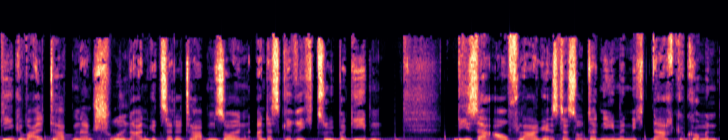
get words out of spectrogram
die Gewalttaten an Schulen angezettelt haben sollen, an das Gericht zu übergeben. Dieser Auflage ist das Unternehmen nicht nachgekommen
